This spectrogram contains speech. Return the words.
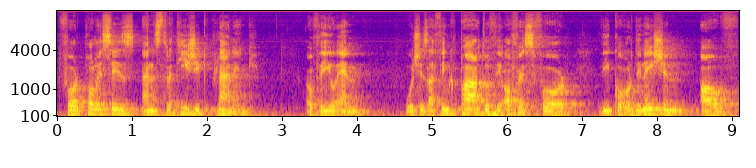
for Policies and Strategic Planning of the UN, which is, I think, part of the Office for the Coordination of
